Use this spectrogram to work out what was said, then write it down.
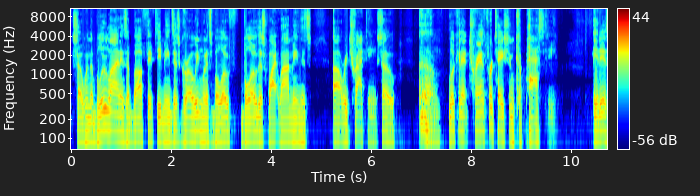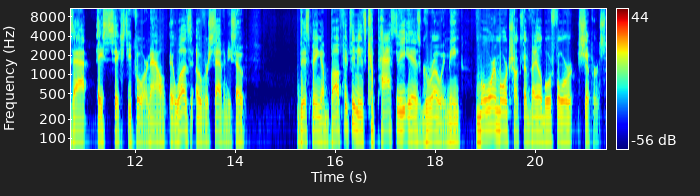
So when the blue line is above 50, means it's growing. When it's below below this white line, means it's uh, retracting. So looking at transportation capacity, it is at a 64. Now it was over 70. So this being above 50 means capacity is growing, meaning more and more trucks available for shippers.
